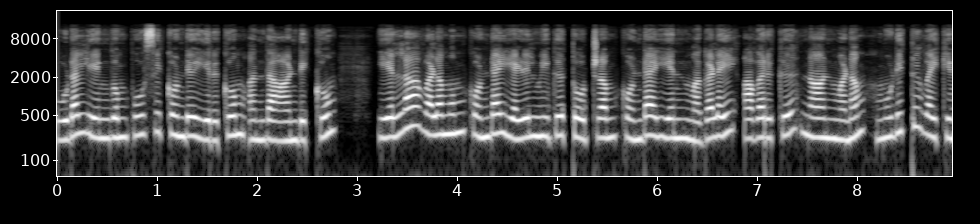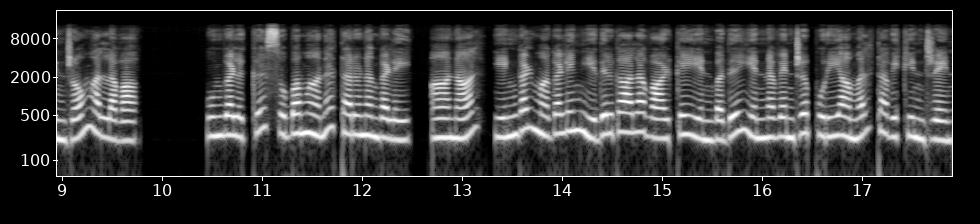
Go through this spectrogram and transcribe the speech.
உடல் எங்கும் பூசிக்கொண்டு இருக்கும் அந்த ஆண்டிக்கும் எல்லா வளமும் கொண்ட எழில்மிகு தோற்றம் கொண்ட என் மகளை அவருக்கு நான் மனம் முடித்து வைக்கின்றோம் அல்லவா? உங்களுக்கு சுபமான தருணங்களே. ஆனால் எங்கள் மகளின் எதிர்கால வாழ்க்கை என்பது என்னவென்று புரியாமல் தவிக்கின்றேன்.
